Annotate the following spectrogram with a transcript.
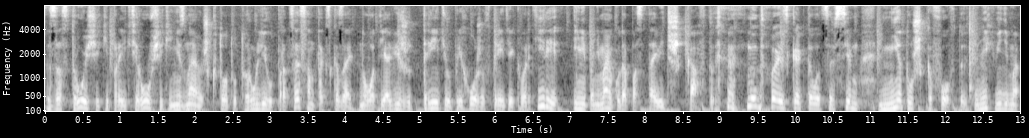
застройщики, проектировщики, не знаю уж, кто тут рулил процессом, так сказать, но вот я вижу третью прихожую в третьей квартире и не понимаю, куда поставить шкаф. То есть, ну, то есть как-то вот совсем нету шкафов. То есть у них, видимо,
